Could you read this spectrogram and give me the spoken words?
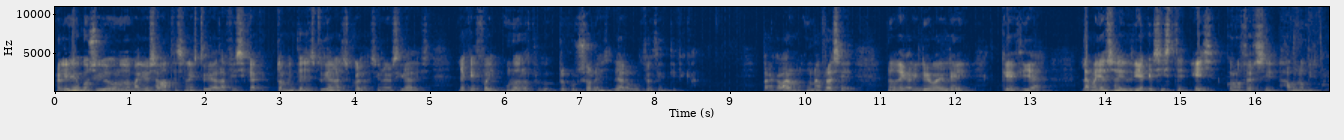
Galileo consiguió uno de los mayores avances en la historia de la física que actualmente se estudia en las escuelas y universidades, ya que fue uno de los precursores de la revolución científica. Para acabar, una frase ¿no? de Galileo Galilei que decía, la mayor sabiduría que existe es conocerse a uno mismo.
